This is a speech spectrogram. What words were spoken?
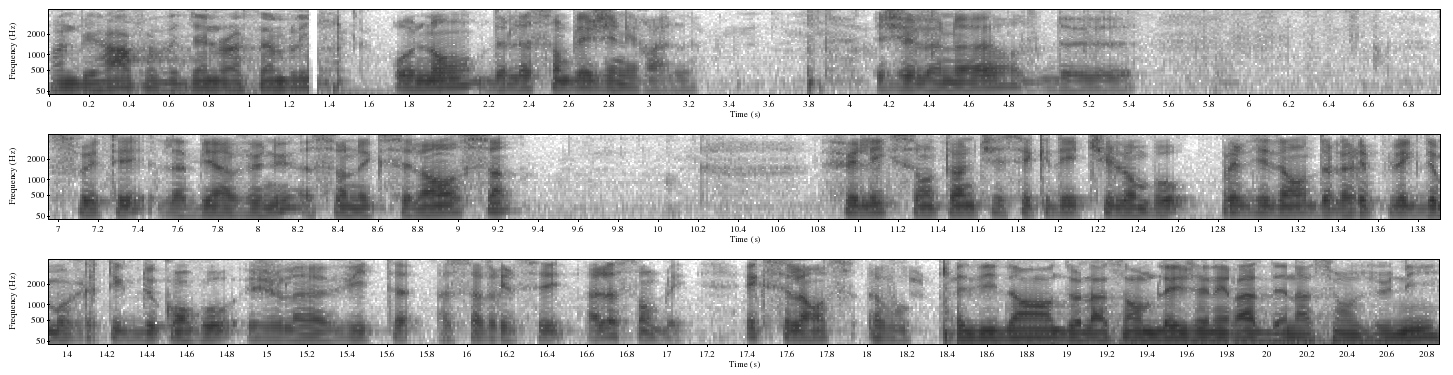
On behalf of the General Assembly, Au nom de l'Assemblée générale, j'ai l'honneur de souhaiter la bienvenue à Son Excellence Félix Antoine Tshisekedi Chilombo, président de la République démocratique du Congo, je l'invite à s'adresser à l'Assemblée. Excellence, à vous. président de l'Assemblée générale des Nations unies,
